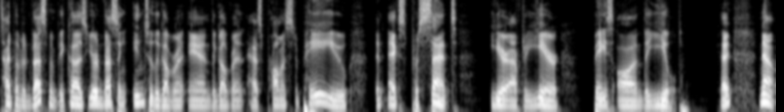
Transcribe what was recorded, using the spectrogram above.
type of investment because you're investing into the government, and the government has promised to pay you an X percent year after year based on the yield. Okay. Now,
